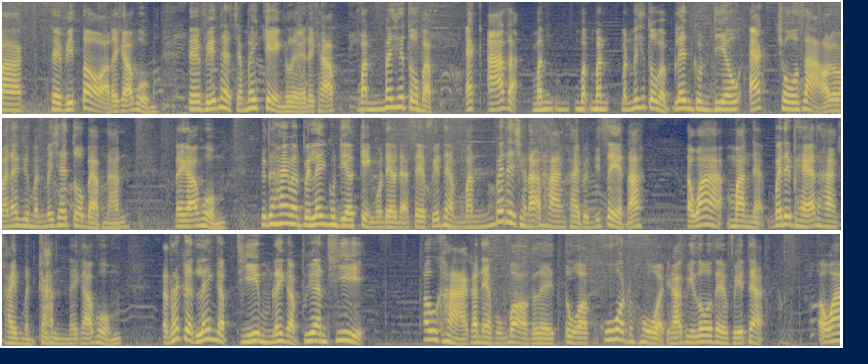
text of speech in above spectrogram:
มาเทฟิตต่อนะครับผมเทฟิตเนี่ยจะไม่เก่งเลยนะครับ มันไม่ใช่ตัวแบบแอคอาร์ตอะมันมันมันมันไม่ใช่ตัวแบบเล่นคนเดียวแอคโชว์สาวอะไรมานั้นคือมันไม่ใช่ตัวแบบนั้นนะครับผม คือถ้าให้มันไปเล่นคนเดียวเก่งคนเดียวเนี่ยเซฟิสเนี่ยมันไม่ได้ชนะทางใครเป็นพิเศษนะ แต่ว่ามันเนี่ยไม่ได้แพ้ทางใครเหมือนกันนะครับผม แต่ถ้าเกิดเล่นกับทีมเล่นกับเพื่อนที่เข้าขากันเนี่ยผมบอกเลยตัวโคตรโหดครับฮีโร่เซฟิสเนี่ยเพราะว่า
